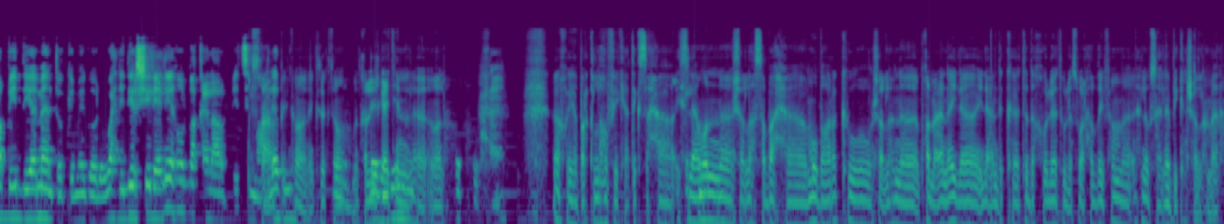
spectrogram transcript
ربي يدي امانته كما يقولوا. واحد يدير الشيء اللي عليه والباقي على ربي تسمى. صح ربي يكون exactement. ما تخليش قايتين voilà. صح. اخويا بارك الله فيك يعطيك الصحة. إسلام إن شاء الله صباح مبارك وإن شاء الله نبقى معنا إلى إلى عندك تدخلات ولا صوالح تضيفهم أهلا وسهلا بك إن شاء الله معنا.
